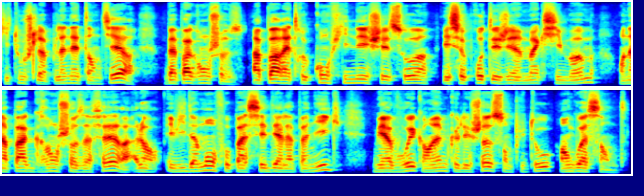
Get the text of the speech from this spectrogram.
qui touche la planète entière Ben pas grand chose. À part être confiné chez soi et se protéger un maximum, on n'a pas grand chose à faire. Alors évidemment, il faut pas céder à la panique, mais avouez quand même que les choses sont plutôt angoissantes.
